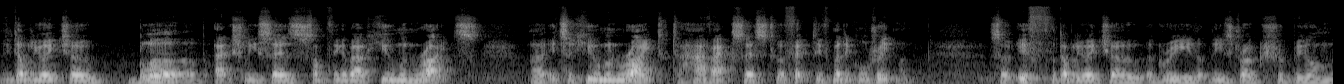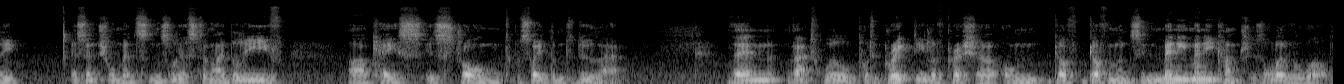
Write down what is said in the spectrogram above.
the WHO blurb actually says something about human rights. Uh, it's a human right to have access to effective medical treatment. So if the WHO agree that these drugs should be on the essential medicines list, and I believe our case is strong to persuade them to do that, then that will put a great deal of pressure on gov governments in many, many countries all over the world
